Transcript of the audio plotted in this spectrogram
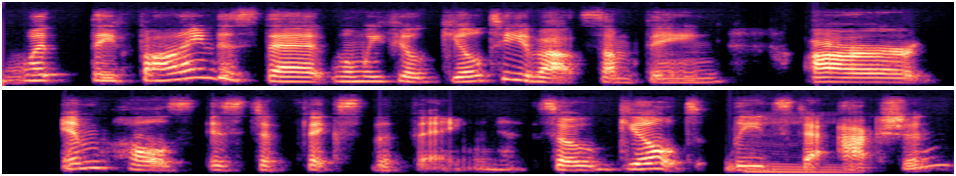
what they find is that when we feel guilty about something, our impulse is to fix the thing. So guilt leads mm. to action.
